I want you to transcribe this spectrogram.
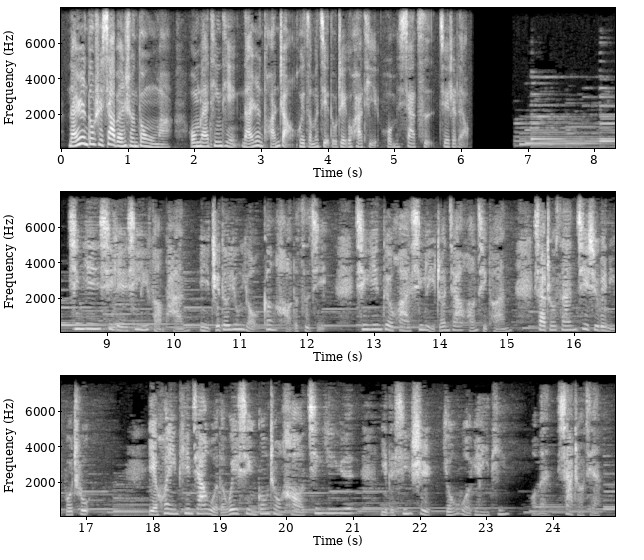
男人都是下半身动物吗？我们来听听男人团长会怎么解读这个话题。我们下次接着聊。清音系列心理访谈，你值得拥有更好的自己。清音对话心理专家黄启团，下周三继续为你播出。也欢迎添加我的微信公众号“轻音约”，你的心事有我愿意听。我们下周见。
